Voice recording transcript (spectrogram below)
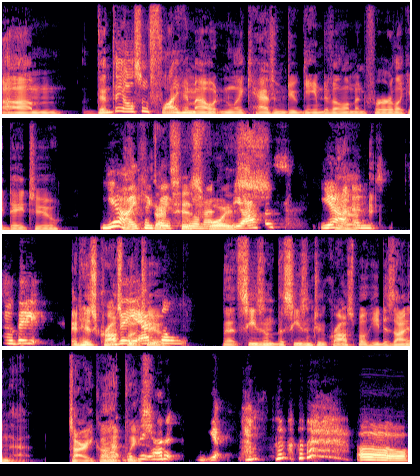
Um, didn't they also fly him out and like have him do game development for like a day too? yeah, I Like, think they that's flew his him out to the office. Yeah, Yeah, and so they And his crossbow too. the that season, the season two crossbow, he designed that. Sorry, go Uh, ahead, please. They added, yeah. oh,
